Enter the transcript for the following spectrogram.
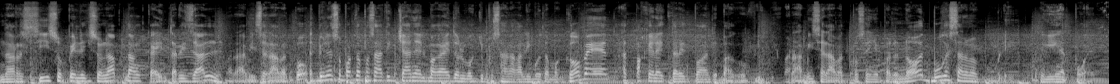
Narciso Pelixonap ng Cainta Rizal. Maraming salamat po. At bilang suporta po sa ating channel mga idol, huwag niyo po sana kalimutan mag-comment at pakilike na rin po ang ating bagong video. Maraming salamat po sa inyong panonood. Bukas na naman po muli. Mag-ingat po kayo.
